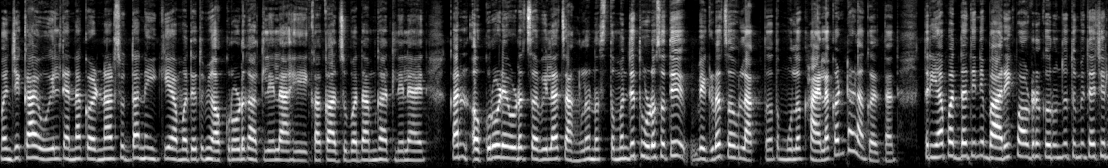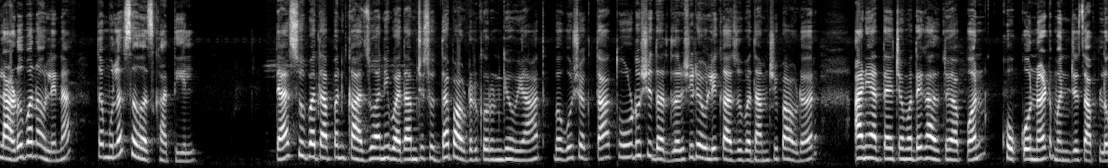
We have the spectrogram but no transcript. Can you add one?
म्हणजे काय होईल त्यांना कळणारसुद्धा नाही की यामध्ये तुम्ही अक्रोड घातलेला आहे का काजू बदाम घातलेले आहेत. कारण अक्रोड एवढं चवीला चांगलं नसतं. म्हणजे थोडंसं ते वेगळं चव लागतं तर मुलं खायला कंटाळा करतात. तर या पद्धतीने बारीक पावडर करून जर तुम्ही त्याचे लाडू बनवले ना तर मुलं सहज खातील. त्याचसोबत आपण काजू आणि बदामची सुद्धा पावडर करून घेऊयात. बघू शकता थोडीशी दरदरशी ठेवली काजू बदामची पावडर. आणि आता याच्यामध्ये घालतो आहे आपण कोकोनट म्हणजेच आपलं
